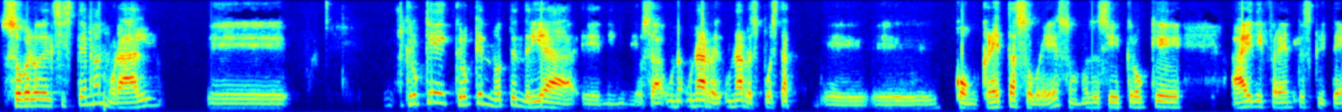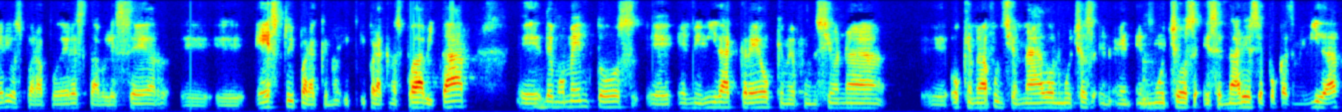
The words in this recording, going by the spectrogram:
Sobre lo del sistema moral, eh, creo, que, creo que no tendría eh, o sea, una, una, respuesta concreta sobre eso, ¿no? Es decir, creo que hay diferentes criterios para poder establecer esto y para, que y para que nos pueda habitar. de momentos en mi vida creo que me funciona o que me ha funcionado en muchos, en, en muchos escenarios y épocas de mi vida,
